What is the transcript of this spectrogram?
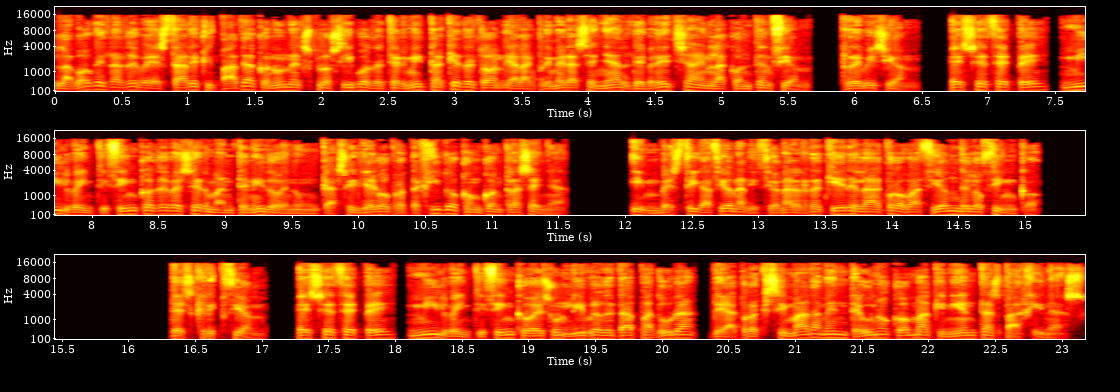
La bóveda debe estar equipada con un explosivo de termita que detone a la primera señal de brecha en la contención. Revisión. SCP-1025 debe ser mantenido en un casillero protegido con contraseña. Investigación adicional requiere la aprobación de lo 5. Descripción. SCP-1025 es un libro de tapa dura, de aproximadamente 1,500 páginas.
